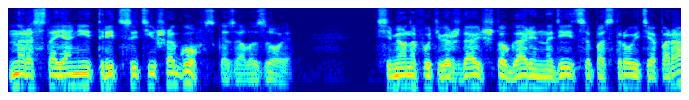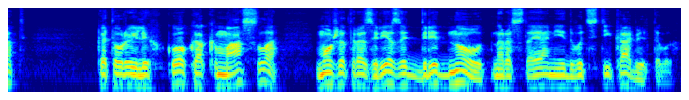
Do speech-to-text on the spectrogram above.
на расстоянии 30 шагов, сказала Зоя. Семенов утверждает, что Гарин надеется построить аппарат, который легко, как масло, может разрезать дредноут на расстоянии 20 кабельтовых.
